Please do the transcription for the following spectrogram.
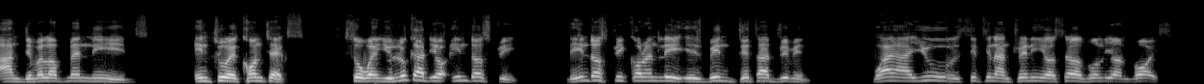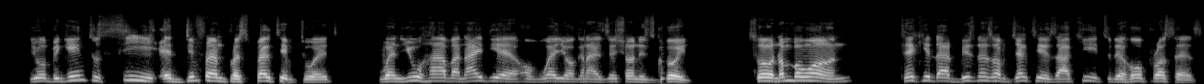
and development needs into a context. So when you look at your industry, The industry currently is being data driven. Why are you sitting and training yourself only on voice? You'll begin to see a different perspective to it when you have an idea of where your organization is going. So, number one, take it that business objectives are key to the whole process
